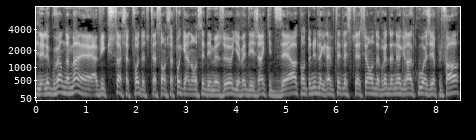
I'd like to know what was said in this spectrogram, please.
le, le, gouvernement a vécu ça à chaque fois, de toute façon. À chaque fois qu'il a annoncé des mesures, il y avait des gens qui disaient, ah, compte tenu de la gravité de la situation, on devrait donner un grand coup, agir plus fort.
